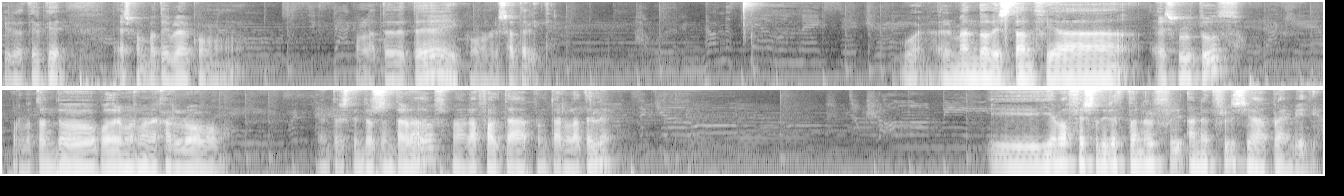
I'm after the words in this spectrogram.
Quiere decir que es compatible con, con la TDT y con el satélite. Bueno, el mando a distancia es Bluetooth, por lo tanto podremos manejarlo en 360 grados, no hará falta apuntar a la tele. Y lleva acceso directo a Netflix y a Prime Video.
